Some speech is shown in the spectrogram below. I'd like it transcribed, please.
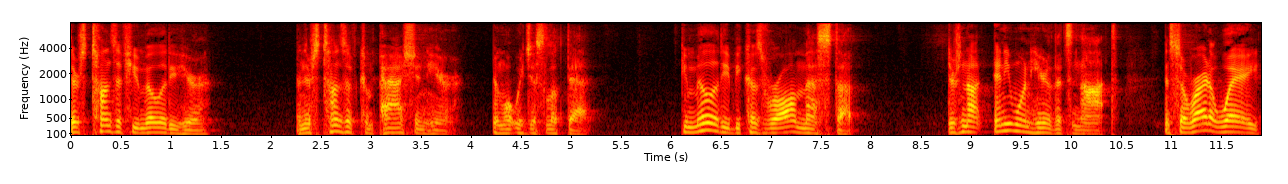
there's tons of humility here, and there's tons of compassion here in what we just looked at. Humility because we're all messed up. There's not anyone here that's not. And so, right away,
